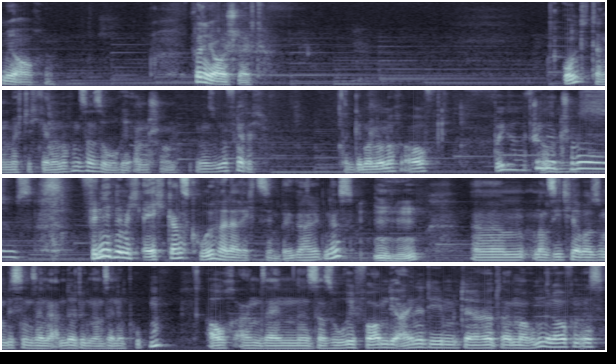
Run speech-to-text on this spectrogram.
Mir auch. Ja. Finde ich auch nicht schlecht. Und dann möchte ich gerne noch einen Sasori anschauen. Dann sind wir fertig. Dann gehen wir nur noch auf Trigger Choice. Finde ich nämlich echt ganz cool, weil er recht simpel gehalten ist. Ähm, man sieht hier aber so ein bisschen seine Andeutung an seine Puppen. Auch an seine Sasori-Form, die eine, die mit der er da mal rumgelaufen ist.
